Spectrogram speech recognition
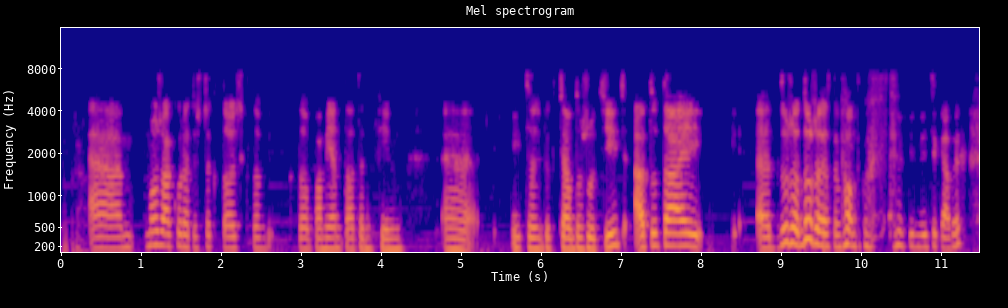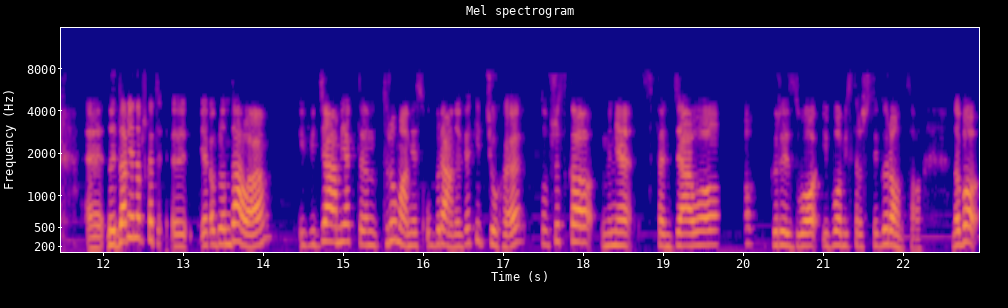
Dobra. Em, może akurat jeszcze ktoś, kto, kto pamięta ten film e, i coś by chciał dorzucić. A tutaj e, dużo, dużo jest wątków w tym filmie ciekawych. E, no i dla mnie na przykład, e, jak oglądałam i widziałam, jak ten Truman jest ubrany, w jakie ciuchy, to wszystko mnie swędziało, gryzło i było mi strasznie gorąco. No bo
